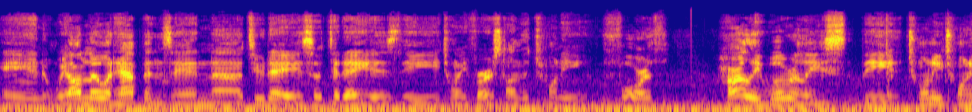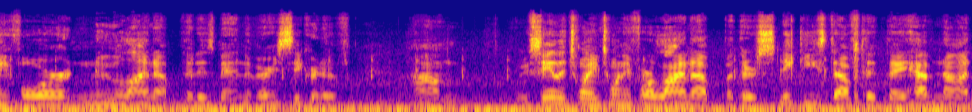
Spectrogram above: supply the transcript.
And we all know what happens in uh, two days. So today is the 21st. On the 24th, Harley will release the 2024 new lineup that has been very secretive. Um, we've seen the 2024 lineup, but there's sneaky stuff that they have not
